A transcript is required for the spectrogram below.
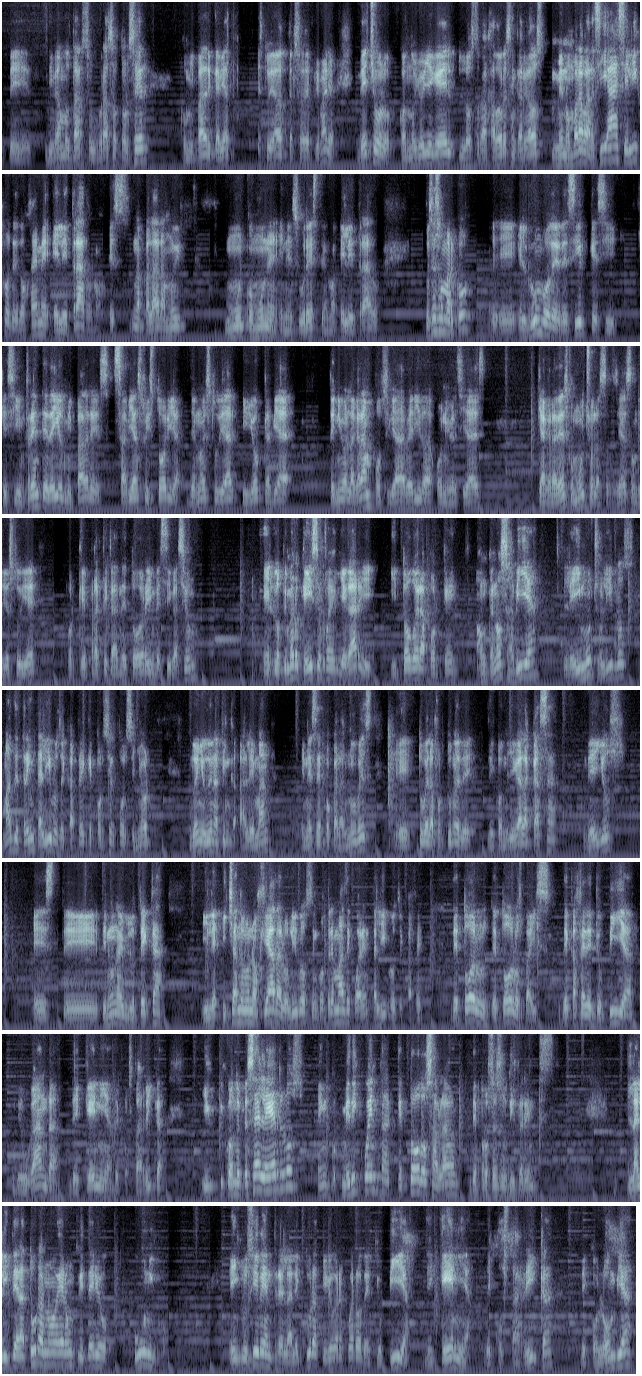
de, digamos, dar su brazo a torcer, con mi padre que había estudiado tercero de primaria. De hecho, cuando yo llegué, los trabajadores encargados me nombraban así, ah, es el hijo de don Jaime, el letrado, ¿no? Es una palabra muy, muy común en, el sureste, ¿no? El letrado. Pues eso marcó eh, el rumbo de decir que si que si enfrente de ellos mi padre sabían su historia de no estudiar y yo que había tenido la gran posibilidad de haber ido a universidades, que agradezco mucho a las sociedades donde yo estudié, porque prácticamente todo era investigación. Lo primero que hice fue llegar y, todo era porque, aunque no sabía, leí muchos libros, más de 30 libros de café, que por cierto el señor dueño de una finca alemán, en esa época Las Nubes, eh, tuve la fortuna de, cuando llegué a la casa de ellos, este, tenía una biblioteca y le, echándole una ojeada a los libros encontré más de 40 libros de café de todos los países, de café de Etiopía, de Uganda, de Kenia, de Costa Rica. Y, cuando empecé a leerlos, me di cuenta que todos hablaban de procesos diferentes. La literatura no era un criterio único. E inclusive entre la lectura que yo recuerdo de Etiopía, de Kenia, de Costa Rica, de Colombia,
